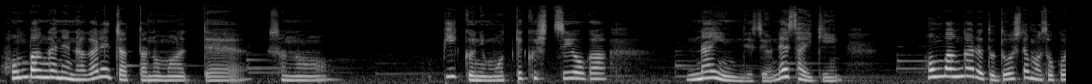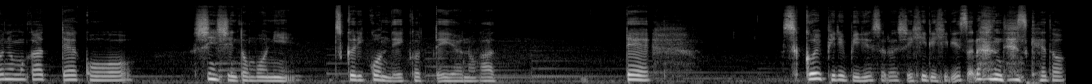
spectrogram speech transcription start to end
本番がね流れちゃったのもあってそのピークに持ってく必要がないんですよね最近。本番があるとどうしてもそこに向かってこう心身ともに作り込んでいくっていうのがあってすっごいピリピリするしヒリヒリするんですけど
